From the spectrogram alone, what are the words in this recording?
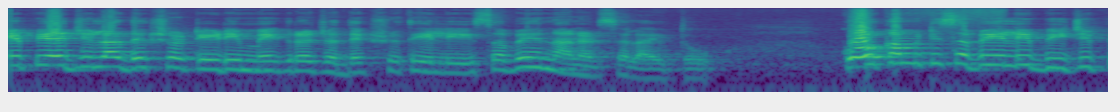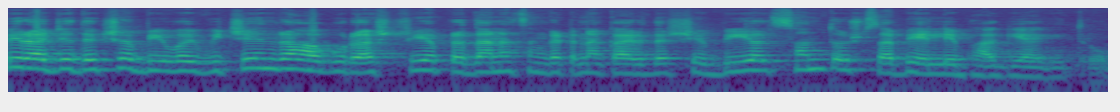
ಬಿಜೆಪಿಯ ಜಿಲ್ಲಾಧ್ಯಕ್ಷ ಟಿಡಿ ಮೇಘರಾಜ್ ಅಧ್ಯಕ್ಷತೆಯಲ್ಲಿ ಸಭೆಯನ್ನ ನಡೆಸಲಾಯಿತು. ಕೋರ್ ಕಮಿಟಿ ಸಭೆಯಲ್ಲಿ ಬಿಜೆಪಿ ರಾಜ್ಯಾಧ್ಯಕ್ಷ ಬಿವೈ ವಿಜೇಂದ್ರ ಹಾಗೂ ರಾಷ್ಟ್ರೀಯ ಪ್ರಧಾನ ಸಂಘಟನಾ ಕಾರ್ಯದರ್ಶಿ ಬಿಎಲ್ ಸಂತೋಷ್ ಸಭೆಯಲ್ಲಿ ಭಾಗಿಯಾಗಿದ್ದರು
